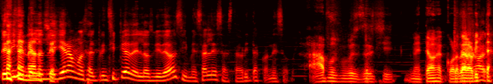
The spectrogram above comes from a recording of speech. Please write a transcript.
Te dije que los leyéramos al principio de los videos y me sales hasta ahorita con eso. Ah, pues, pues me tengo que acordar ahorita.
